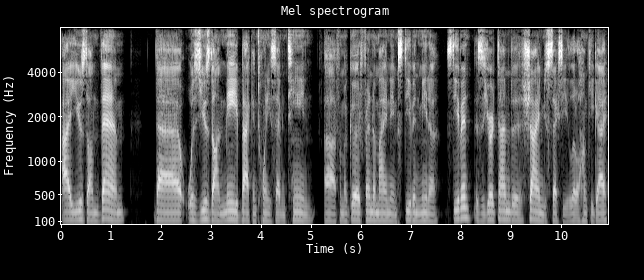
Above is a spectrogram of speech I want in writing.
I used on them that was used on me back in 2017 uh, from a good friend of mine named Steven Mina. Steven, this is your time to shine, you sexy little hunky guy.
